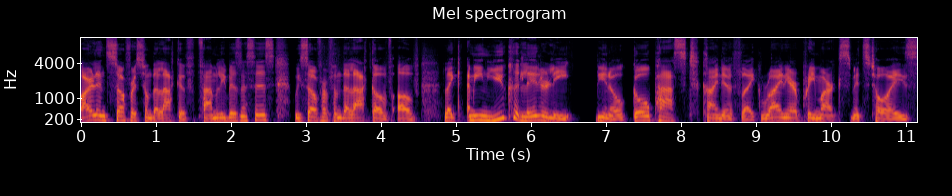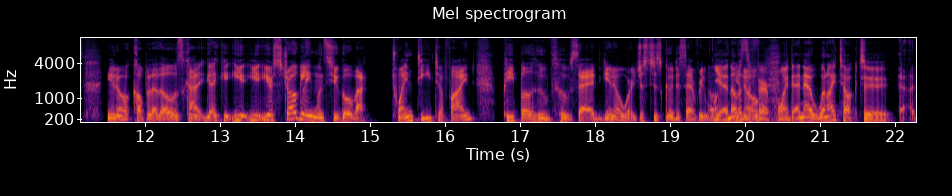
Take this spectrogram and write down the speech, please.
Ireland suffers from the lack of family businesses. We suffer from the lack of of like I mean, you could literally you know go past kind of like Ryanair, Primark, Smyths Toys, you know, a couple of those kind of like you, you, you're struggling once you go back. 20 to find people who've who said you know we're just as good as everyone Yeah, no, that's know? a fair point. And now, when I talk to uh,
